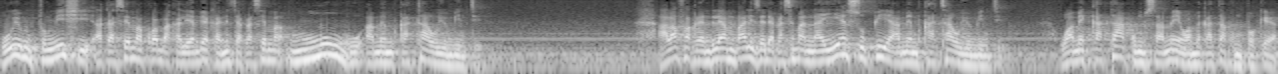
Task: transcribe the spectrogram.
Huyu mtumishi akasema kwamba akaliambia kanisa akasema mungu amemkataa huyu binti. Alafu akaendelea mbali zaidi akasema na yesu pia amemkataa huyu binti. Wamekataa kumsamehe wamekataa kumpokea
